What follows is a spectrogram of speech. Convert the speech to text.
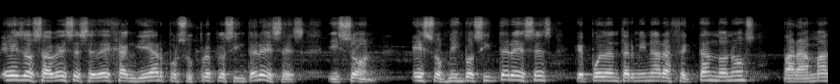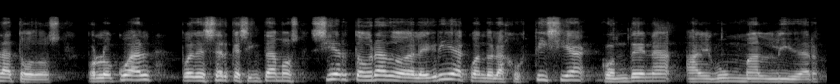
Ellos a veces se dejan guiar por sus propios intereses y son esos mismos intereses que pueden terminar afectándonos para mal a todos, por lo cual puede ser que sintamos cierto grado de alegría cuando la justicia condena a algún mal líder.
